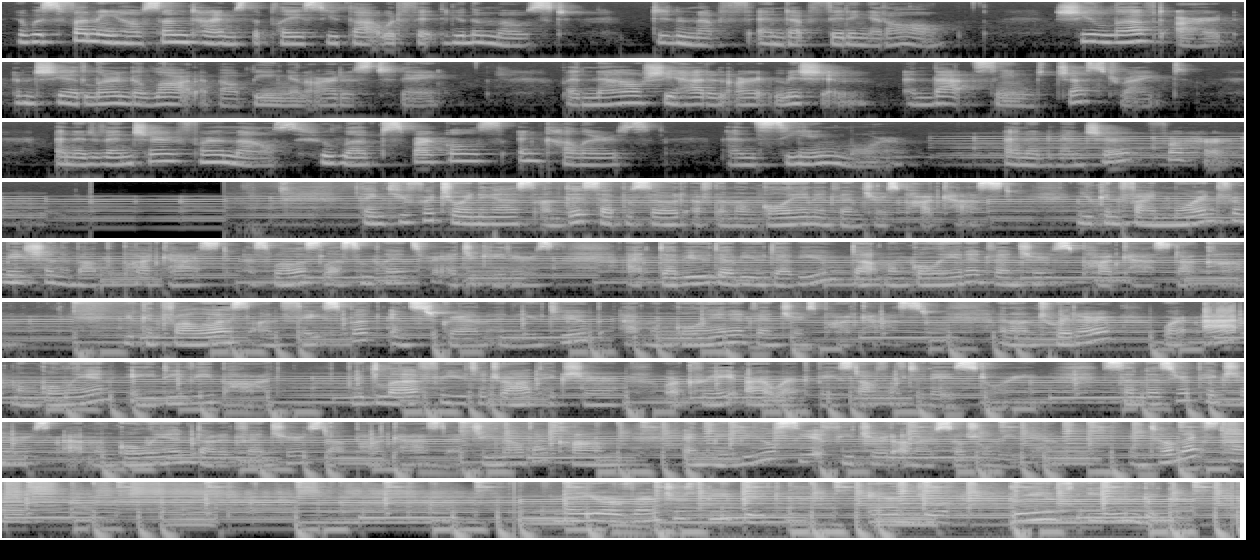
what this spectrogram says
It was funny how sometimes the place you thought would fit you the most didn't end up fitting at all. She loved art and she had learned a lot about being an artist today. But now she had an art mission, and that seemed just right. An adventure for a mouse who loved sparkles and colors and seeing more. An adventure for her. Thank you for joining us on this episode of the Mongolian Adventures podcast. You can find more information about the podcast as well as lesson plans for educators at www.mongolianadventurespodcast.com. You can follow us on Facebook, Instagram, and YouTube at Mongolian Adventures Podcast. And on Twitter, we're at Mongolian ADV Pod. We'd love for you to draw a picture or create artwork based off of today's story. Send us your pictures at mongolian.adventures.podcast at gmail.com and maybe you'll see it featured on our social media. Until next time. May your adventures be big and your dreams even bigger.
